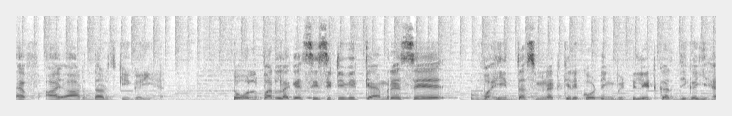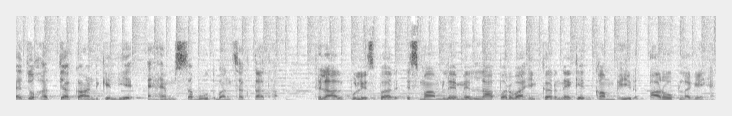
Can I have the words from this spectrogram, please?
एफआईआर दर्ज की गई है। टोल पर लगे सीसीटीवी कैमरे से वही 10 मिनट की रिकॉर्डिंग भी डिलीट कर दी गई है जो हत्याकांड के लिए अहम सबूत बन सकता था। फ़िलहाल पुलिस पर इस मामले में लापरवाही करने के गंभीर आरोप लगे हैं।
